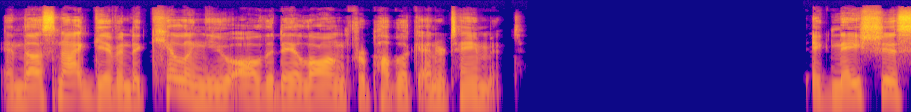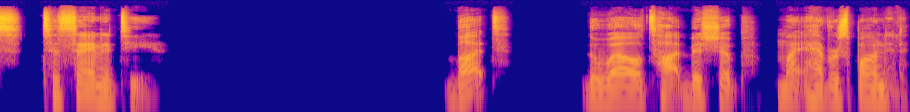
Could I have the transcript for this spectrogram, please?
and thus not given to killing you all the day long for public entertainment. Ignatius to sanity. But, the well taught bishop might have responded,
